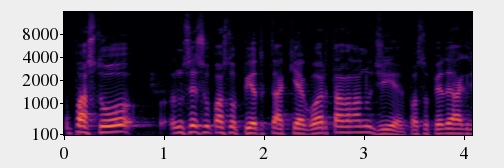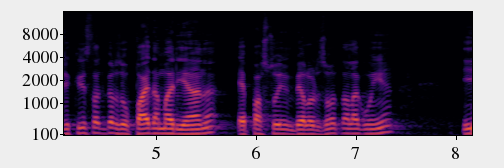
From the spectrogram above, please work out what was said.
o pastor, eu não sei se o pastor Pedro, que está aqui agora, estava lá no dia. O pastor Pedro é Águia de Cristo, lá de Belo Horizonte. O pai da Mariana é pastor em Belo Horizonte, na Lagoinha, e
